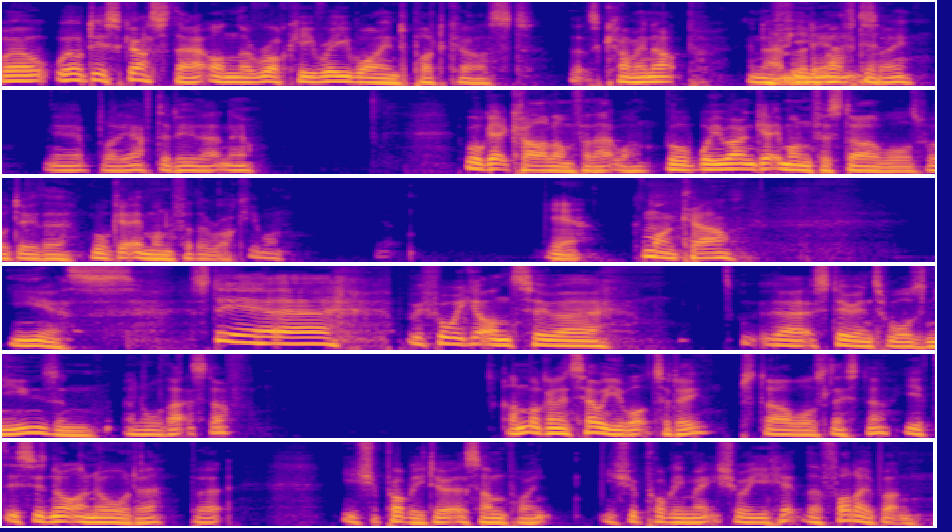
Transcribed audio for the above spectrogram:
Well, we'll discuss that on the Rocky Rewind podcast that's coming up in a I few months. to. Eh? Yeah, bloody have to do that now. We'll get Carl on for that one. We'll, we won't get him on for Star Wars. We'll do the. We'll get him on for the Rocky one. Yeah. Come on, Carl. Yes. Steer uh, before we get on to uh, uh, steering towards news and, and all that stuff. I'm not going to tell you what to do, Star Wars listener. If this is not an order, but you should probably do it at some point. You should probably make sure you hit the follow button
